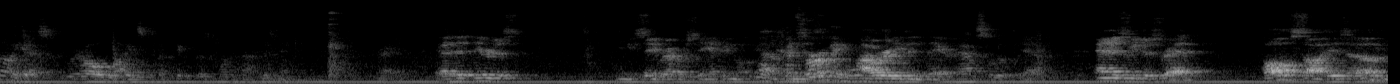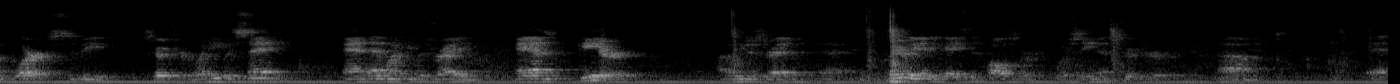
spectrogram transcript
oh yes, we're all wise, pick this one and not this one. Right. Yeah, they, they were just, can you say rubber stamping? Yeah, confirming what- Already been there. Absolutely. Yeah. And as we just read, Paul saw his own works to be scripture, what he was saying, and then what he was writing. And Peter, uh, we just read, uh, clearly indicates that Paul's were, were seen as scripture. Um, and,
